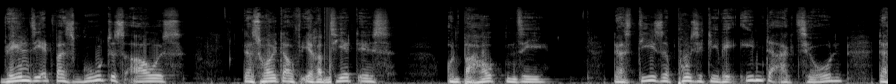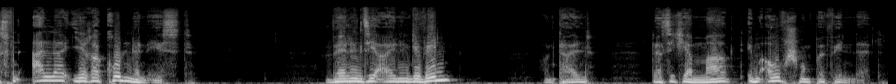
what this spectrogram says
Wählen Sie etwas Gutes aus, das heute auf Ihrem Ziel ist, und behaupten Sie, dass diese positive Interaktion das von aller Ihrer Kunden ist. Wählen Sie einen Gewinn und teilen, dass sich Ihr Markt im Aufschwung befindet.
